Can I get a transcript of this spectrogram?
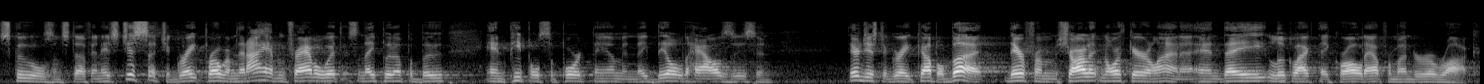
schools and stuff. And it's just such a great program that I have them travel with us and they put up a booth and people support them and they build houses and they're just a great couple. But they're from Charlotte, North Carolina, and they look like they crawled out from under a rock.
